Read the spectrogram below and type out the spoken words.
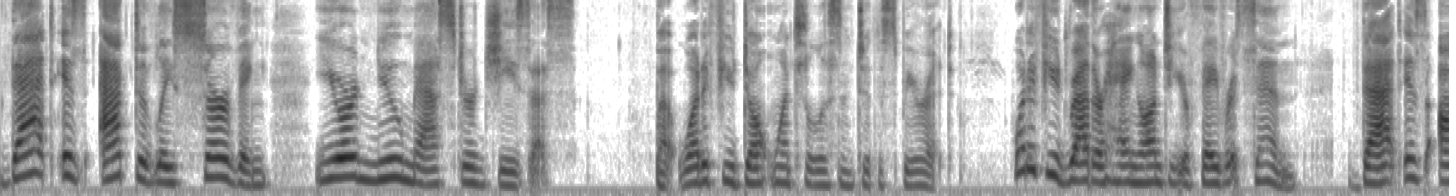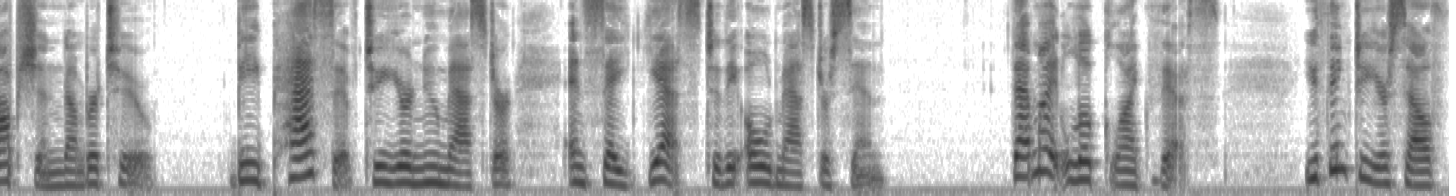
That is actively serving your new master, Jesus. But what if you don't want to listen to the Spirit? What if you'd rather hang on to your favorite sin? That is option number two. Be passive to your new master and say yes to the old master sin. That might look like this. You think to yourself,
